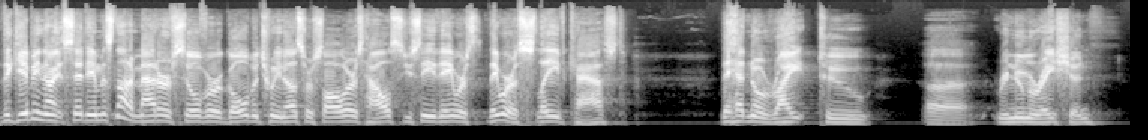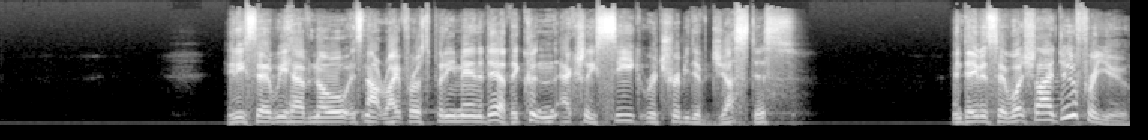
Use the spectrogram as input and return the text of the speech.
The Gibeonites said to him, It's not a matter of silver or gold between us or Saul or his house. You see, they were, they were a slave caste. They had no right to uh, remuneration. And he said, We have no, it's not right for us to put any man to death. They couldn't actually seek retributive justice. And David said, What shall I do for you?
